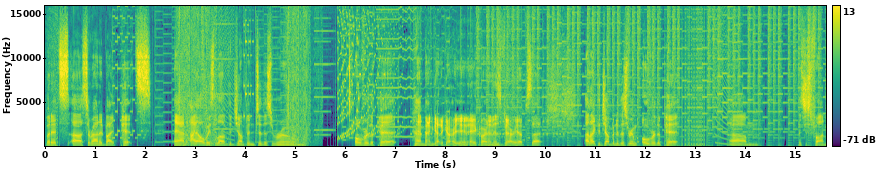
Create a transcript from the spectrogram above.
But it's uh, surrounded by pits, and I always love to jump into this room over the pit. And Ben got a guardian acorn and is very upset. I like to jump into this room over the pit. Um, it's just fun,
